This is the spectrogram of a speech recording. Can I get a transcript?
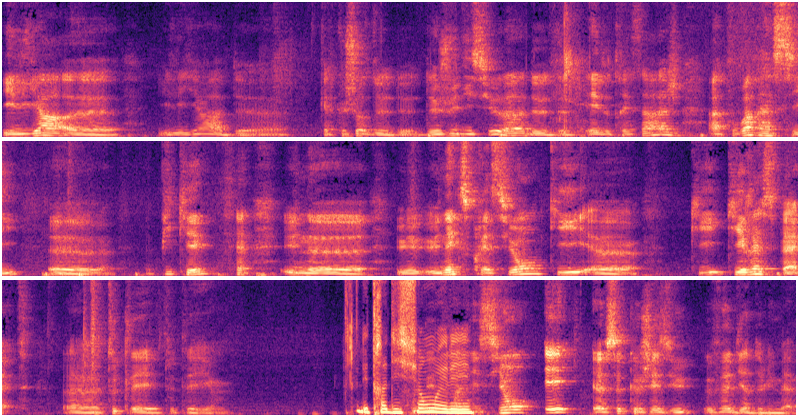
il y a, euh, de, quelque chose de, judicieux hein, et de très sage à pouvoir ainsi euh, piquer une, une expression qui, euh, respecte. Toutes les les traditions et les traditions et euh, ce que Jésus veut dire de lui-même.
